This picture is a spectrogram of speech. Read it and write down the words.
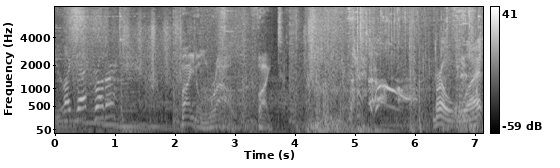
You like that, brother? Final round. Fight. Bro, what?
